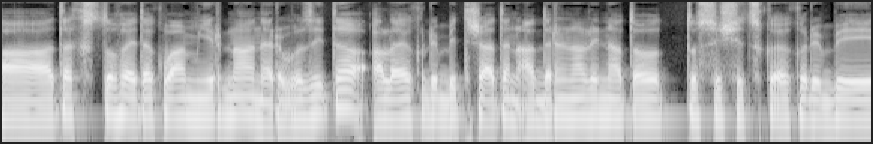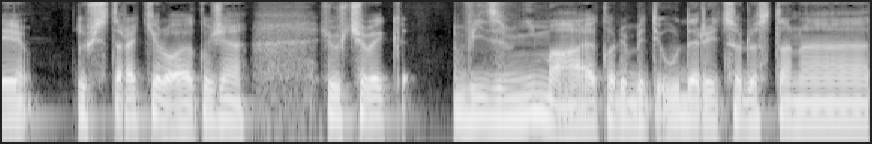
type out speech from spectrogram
A tak z toho je taková mírná nervozita, ale jako kdyby třeba ten adrenalin a to, to se všecko jako kdyby už ztratilo, jakože že už člověk víc vnímá, jako kdyby ty údery, co dostane,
